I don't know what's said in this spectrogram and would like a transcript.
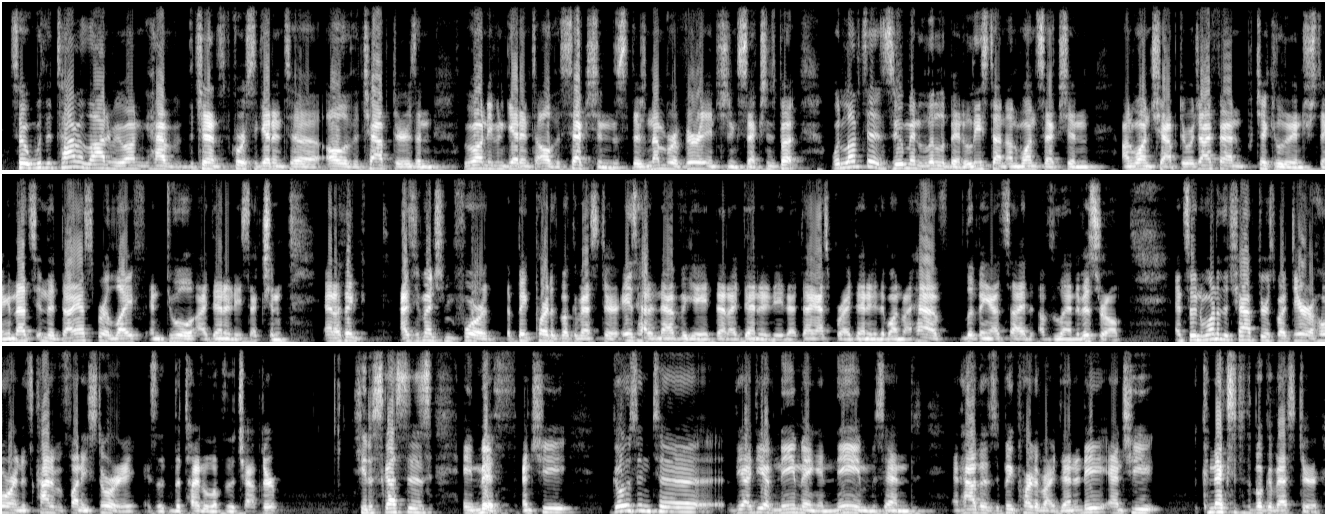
So, with the time allotted, we won't have the chance, of course, to get into all of the chapters, and we won't even get into all the sections. There's a number of very interesting sections, but would love to zoom in a little bit, at least on, on one section, on one chapter, which I found particularly interesting, and that's in the diaspora life and dual identity section. And I think, as you mentioned before, a big part of the Book of Esther is how to navigate that identity, that diaspora identity that one might have living outside of the land of Israel. And so, in one of the chapters by Dara Horn, it's kind of a funny story, is the title of the chapter she discusses a myth and she goes into the idea of naming and names and and how that's a big part of our identity and she connects it to the book of esther.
